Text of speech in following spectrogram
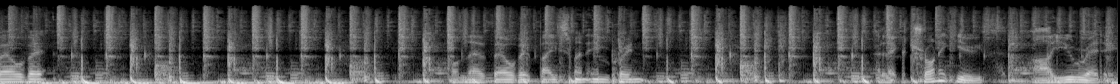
Velvet. On their Velvet Basement imprint. Electronic Youth, are you ready?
